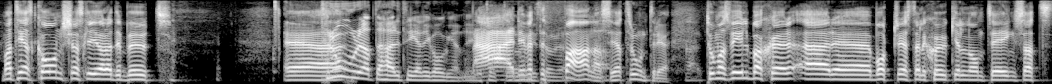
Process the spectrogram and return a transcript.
Mattias Concha ska göra debut. Eh, Tror att det här är tredje gången. Nej, det vet inte historia. fan alltså, jag tror inte det. Thomas Wilbacher är eh, bortrest eller sjuk eller någonting så att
